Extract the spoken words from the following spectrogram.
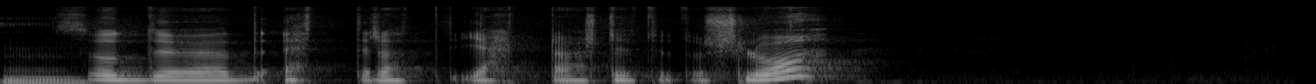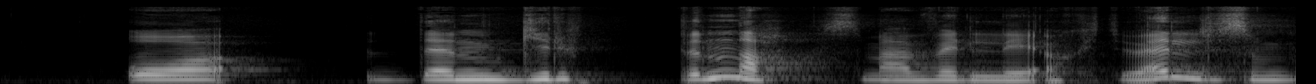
Mm. Så død etter at hjertet har sluttet å slå. Og den gruppen da, som er veldig aktuell, som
